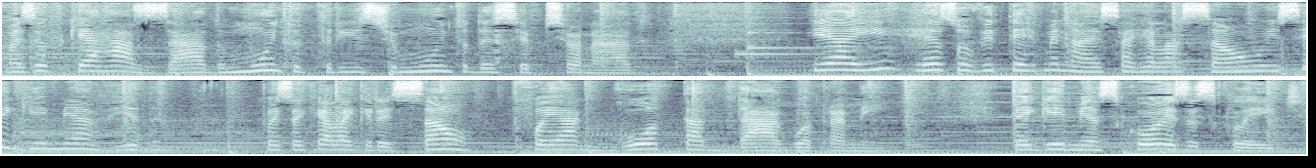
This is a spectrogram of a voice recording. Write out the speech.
Mas eu fiquei arrasado, muito triste, muito decepcionado. E aí resolvi terminar essa relação e seguir minha vida, pois aquela agressão foi a gota d'água para mim. Peguei minhas coisas, Cleide,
